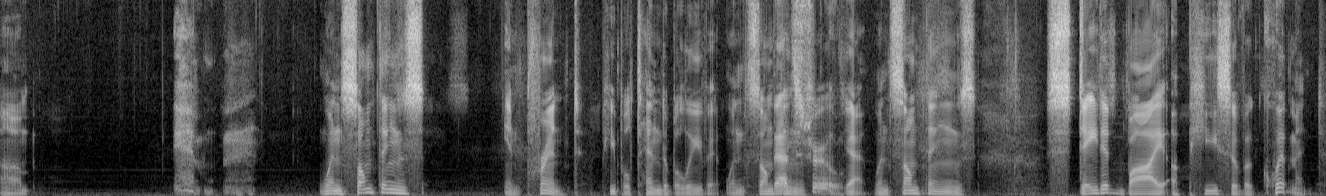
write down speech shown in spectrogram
Um, when something's in print, people tend to believe it. When something's true. Yeah, when something's stated by a piece of equipment,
